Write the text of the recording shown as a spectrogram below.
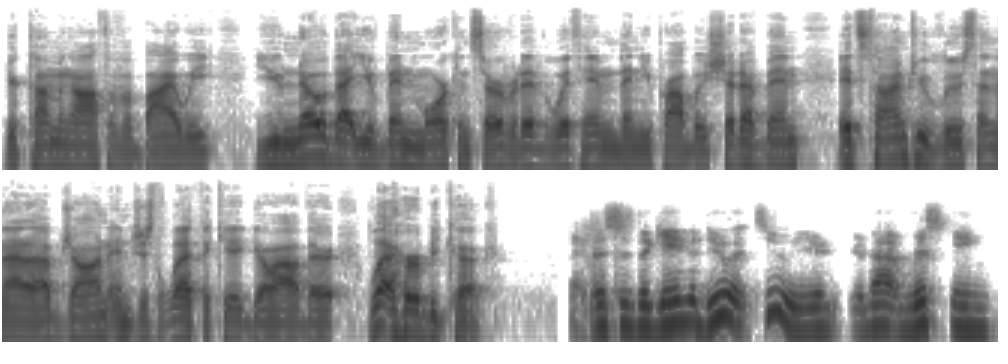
you're coming off of a bye week. You know that you've been more conservative with him than you probably should have been. It's time to loosen that up, John, and just let the kid go out there. Let Herbie cook. And this is the game to do it too. You're you're not risking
